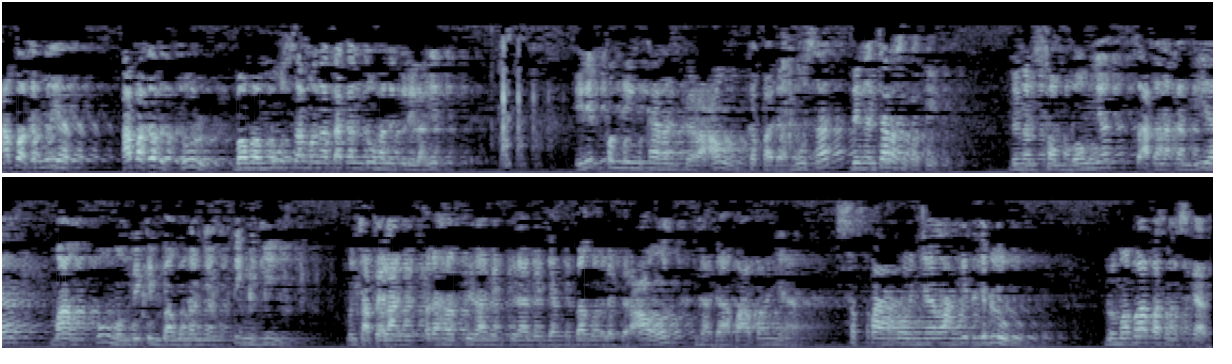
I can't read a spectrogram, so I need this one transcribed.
Aku akan melihat apakah betul bahwa Musa mengatakan Tuhan itu di langit. Ini pengingkaran Firaun kepada Musa dengan cara seperti itu. Dengan sombongnya seakan-akan dia mampu membuat bangunan yang tinggi mencapai langit. Padahal piramid-piramid yang dibangun oleh Firaun nggak ada apa-apanya. Separuhnya langit aja belum. Belum apa-apa sama sekali.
